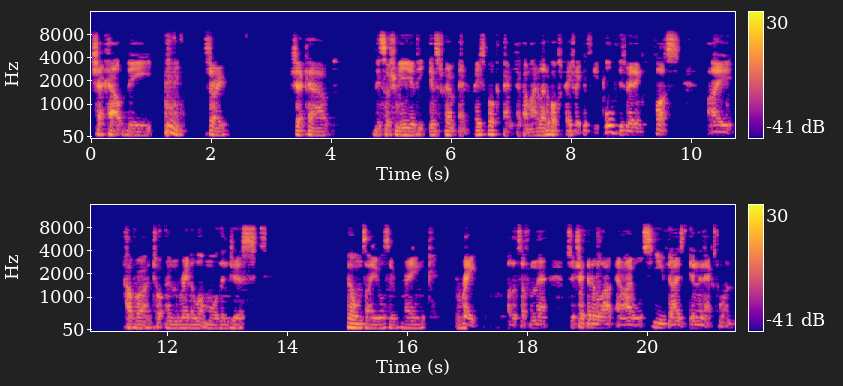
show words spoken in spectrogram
Check out the sorry. Check out the social media, the Instagram and Facebook, and check out my Letterboxd page where you can see all these ratings. Plus, I cover and, talk, and rate a lot more than just films. I also rank, rate other stuff from there. So check that all out, and I will see you guys in the next one.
